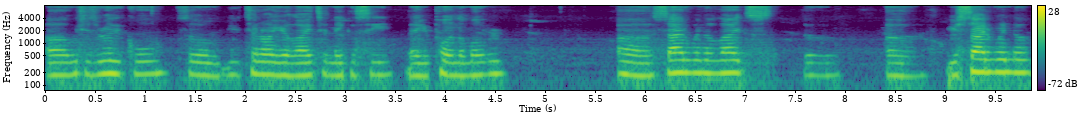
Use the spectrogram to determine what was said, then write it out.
Uh, which is really cool. So you turn on your lights and they can see that you're pulling them over. Uh, side window lights. The uh, your side window.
